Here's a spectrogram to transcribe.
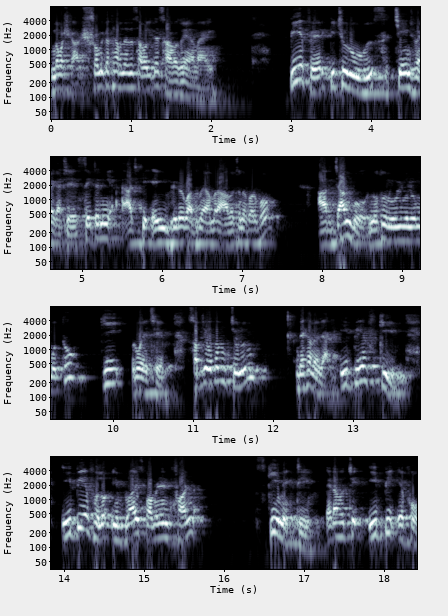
নমস্কার শ্রমিক কথা আপনাদের সকলকে স্বাগত জানাই। পিএফ এর কিছু রুলস চেঞ্জ হয়ে গেছে, সেটা নিয়ে আজকে এই ভিডিওর মাধ্যমে আমরা আলোচনা করব আর জানব নতুন রুলগুলোর মধ্যে কি রয়েছে। সবচেয়ে প্রথম চলুন দেখানো যাক ইপিএফ কি? ইপিএফ হলো এমপ্লয়িজ পার্মানেন্ট ফান্ড স্কিম একটি। এটা হচ্ছে E EPFO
